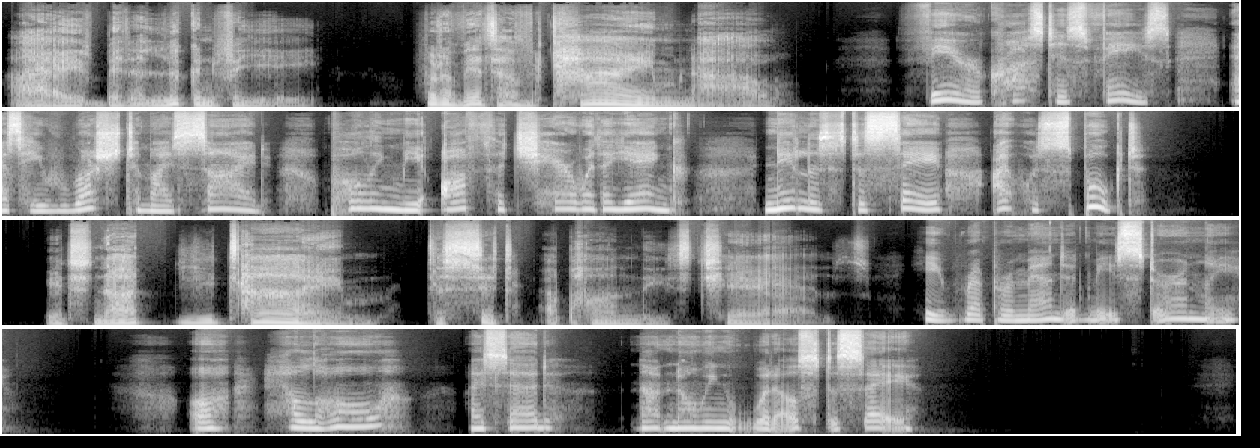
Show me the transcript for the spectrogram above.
I've been a looking for ye for a bit of time now. Fear crossed his face as he rushed to my side, pulling me off the chair with a yank. Needless to say, I was spooked. It's not ye time to sit upon these chairs. He reprimanded me sternly. Oh, hello, I said, not knowing what else to say.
